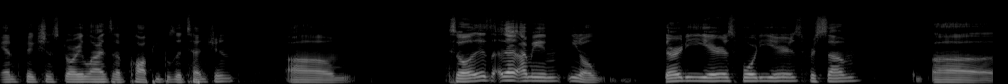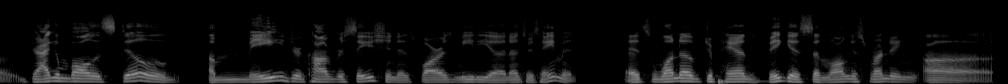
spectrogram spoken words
fan fiction storylines that have caught people's attention. Um, so I mean, you know, thirty years, forty years for some. Uh, Dragon Ball is still a major conversation as far as media and entertainment. It's one of Japan's biggest and longest running uh,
